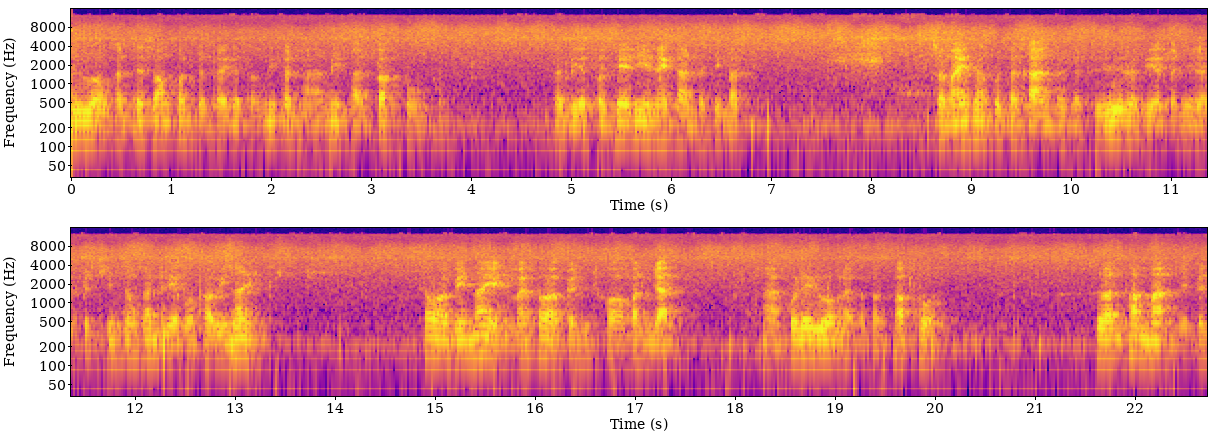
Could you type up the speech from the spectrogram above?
ยุ่รวมกันแต่สองคนกิดไปก็ต้องมีปัญหามีการปรับปรุงกันระเบียบประเภทนี้ในการปฏิบัติ สมัยข้างพุทธกาลเป็นกระถือระเบียบอันนี้แหละเป็นสิ่งสำคัญเรียกว่าภาวินัย ถ้าว่าวินัยหมายความว่าเป็นขอบัญญัติหากผู้ได้รวงแหละก็ต้องปรับโทษส่วนธรรมะนี่เป็น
